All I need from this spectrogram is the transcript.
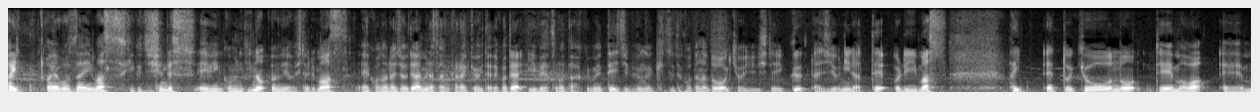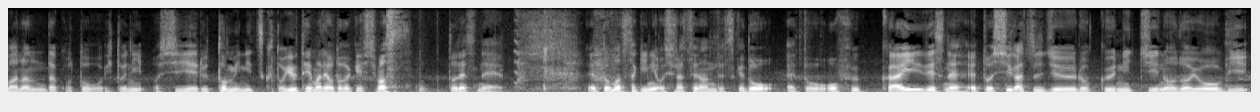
はい。おはようございます。菊池俊です。エイビンコミュニティの運営をしております。えー、このラジオでは皆さんから共有いただいたことや、イベントの他含めて自分が気づいたことなどを共有していくラジオになっております。はい。えっと、今日のテーマは、えー、学んだことを人に教えると身につくというテーマでお届けします。とですね、えっと、まず先にお知らせなんですけど、えっと、オフ会ですね、えっと、4月16日の土曜日、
